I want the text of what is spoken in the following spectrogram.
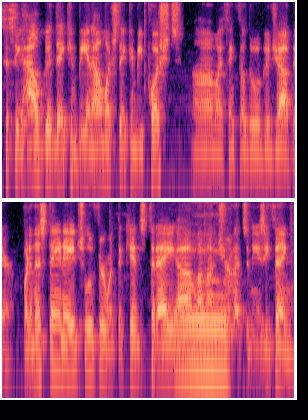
to see how good they can be and how much they can be pushed, um, I think they'll do a good job there. But in this day and age, Luther, with the kids today, um, I'm not sure that's an easy thing.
